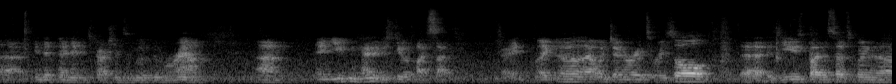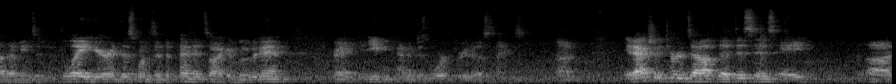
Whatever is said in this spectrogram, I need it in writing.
uh, independent instructions and move them around. Um, and you can kind of just do it by sight, right? Like, oh, that one generates a result that is used by the subsequent, uh, that means a delay here, and this one's independent, so I can move it in, right? And you can kind of just work through those things. Um, It actually turns out that this is a, uh,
